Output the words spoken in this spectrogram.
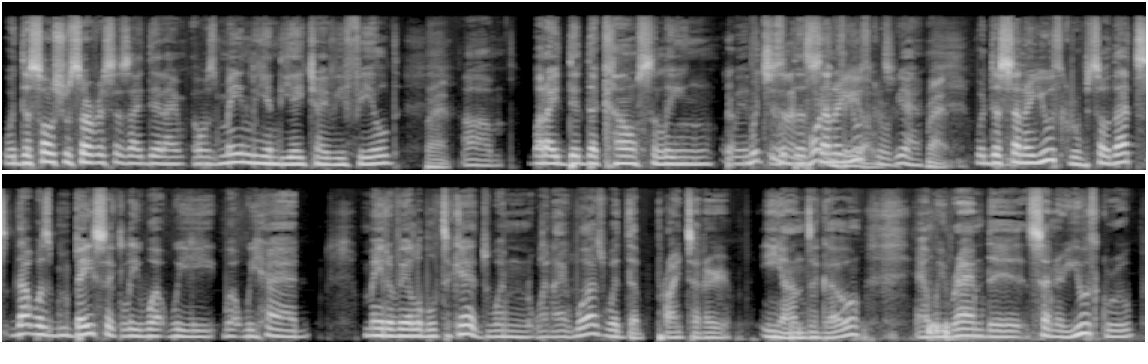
with the social services I did, I, I was mainly in the HIV field, right. Um, but I did the counseling, with, Which is with the Center Youth. Group, yeah, Right. with the Center Youth Group. So that's that was basically what we what we had made available to kids when when I was with the Pride Center eons ago, and we ran the Center Youth Group.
